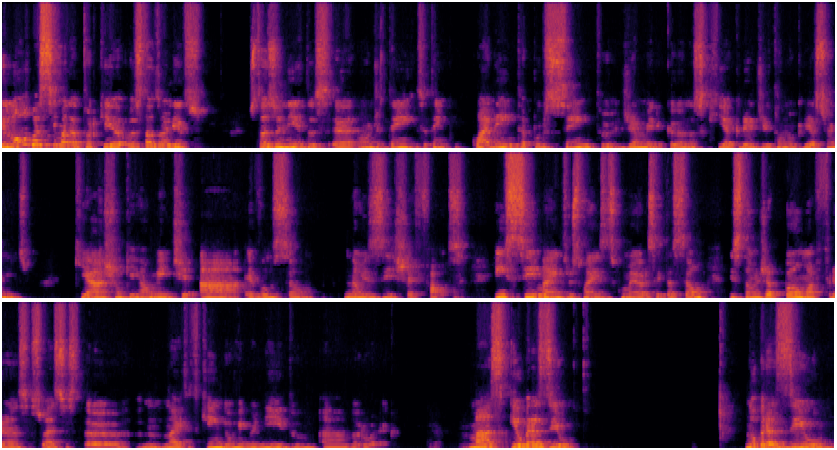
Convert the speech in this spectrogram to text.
e logo acima da Turquia, os Estados Unidos. Os Estados Unidos, é, onde tem, você tem 40% de americanos que acreditam no criacionismo, que acham que realmente a evolução não existe, é falsa. Em cima, entre os países com maior aceitação, estão o Japão, a França, a Suécia, a United Kingdom, o Reino Unido, a Noruega. Mas e o Brasil? No Brasil,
